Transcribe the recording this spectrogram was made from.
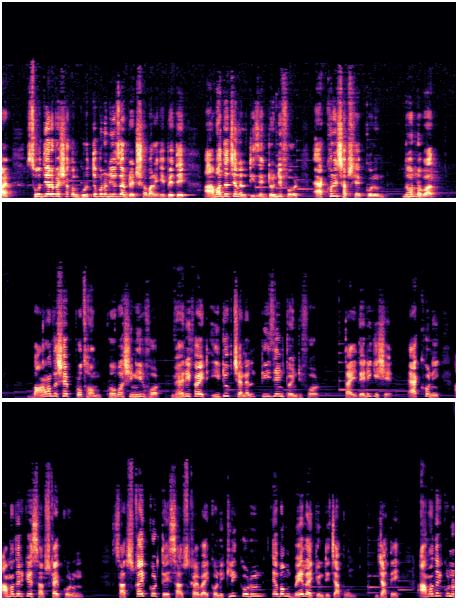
আর সৌদি আরবের সকল গুরুত্বপূর্ণ নিউজ আপডেট সবার আগে পেতে আমাদের চ্যানেল টিজেন টোয়েন্টি ফোর এখনই সাবস্ক্রাইব করুন। ধন্যবাদ। বাংলাদেশের প্রথম প্রবাসী নির্ভর ভেরিফাইড ইউটিউব চ্যানেল টিজেন টোয়েন্টি ফোর তাই দেরি কিসের? এখনই আমাদেরকে সাবস্ক্রাইব করুন। সাবস্ক্রাইব করতে সাবস্ক্রাইব আইকনে ক্লিক করুন এবং বেল আইকনটি চাপুন, যাতে আমাদের কোনো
